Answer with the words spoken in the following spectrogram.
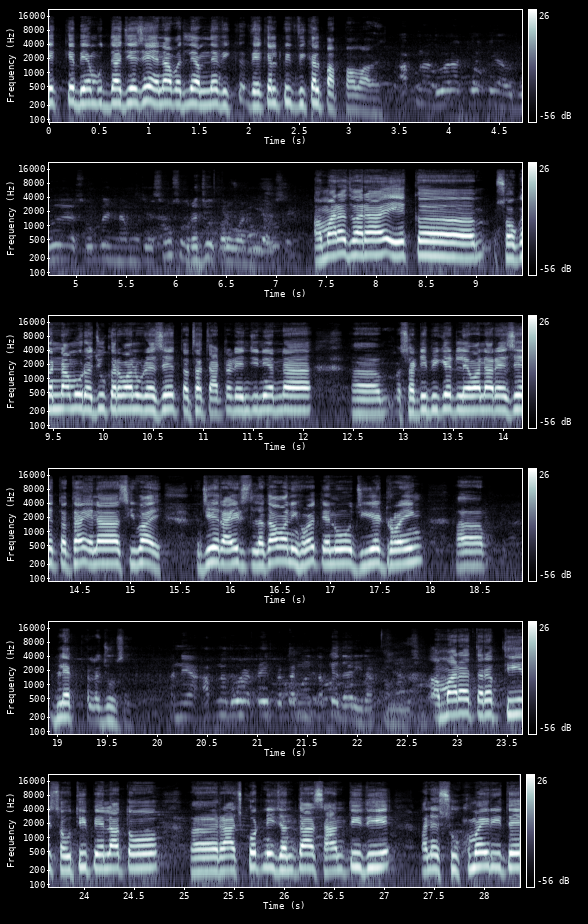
એક કે બે મુદ્દા જે છે એના બદલે અમને વિક- વૈકલ્પિક વિકલ્પ આપવામાં આવે. અમારા દ્વારા એક સોગંદનામું રજૂ કરવાનું રહેશે તથા ચાર્ટર્ડ એન્જિનિયરના સર્ટિફિકેટ લેવાના રહેશે તથા એના સિવાય જે રાઇડ્સ લગાવવાની હોય તેનું જીએ ડ્રોઈંગ બ્લેક કલર જોશે. અમારા તરફથી સૌથી પહેલાં તો રાજકોટની જનતા શાંતિથી અને સુખમય રીતે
